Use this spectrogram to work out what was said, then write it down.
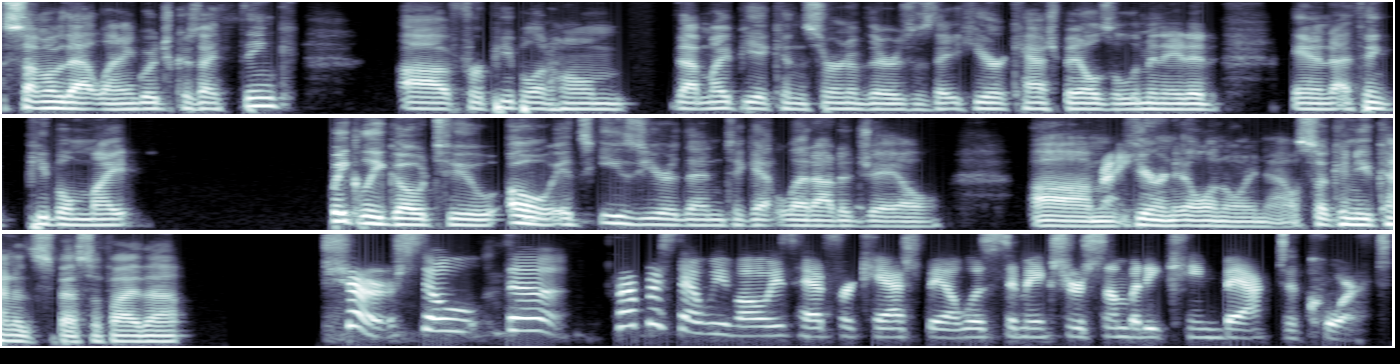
some of that language? Because I think uh, for people at home, that might be a concern of theirs is they hear cash bail is eliminated and i think people might quickly go to oh it's easier than to get let out of jail um, right. here in illinois now. So can you kind of specify that? Sure. So the purpose that we've always had for cash bail was to make sure somebody came back to court.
